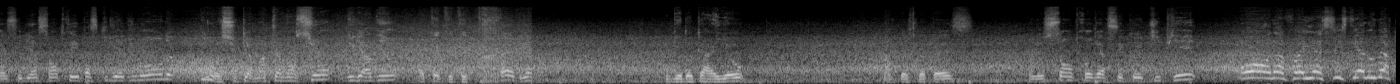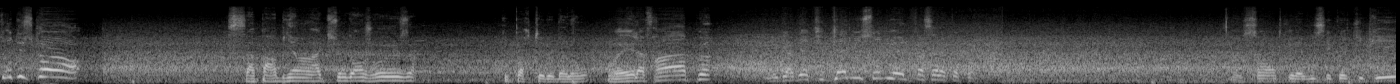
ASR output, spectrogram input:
Ouais, c'est bien centré parce qu'il y a du monde. Oh, superbe intervention du gardien. La tête était très bien. Guido Carrillo. Marcos Lopez. Le centre vers ses coéquipiers. Oh, on a failli assister à l'ouverture du score. Ça part bien, action dangereuse. Il porte le ballon. Ouais, la frappe. Le gardien qui gagne son duel face à la l'attaquant. Le centre, il a vu ses coéquipiers.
